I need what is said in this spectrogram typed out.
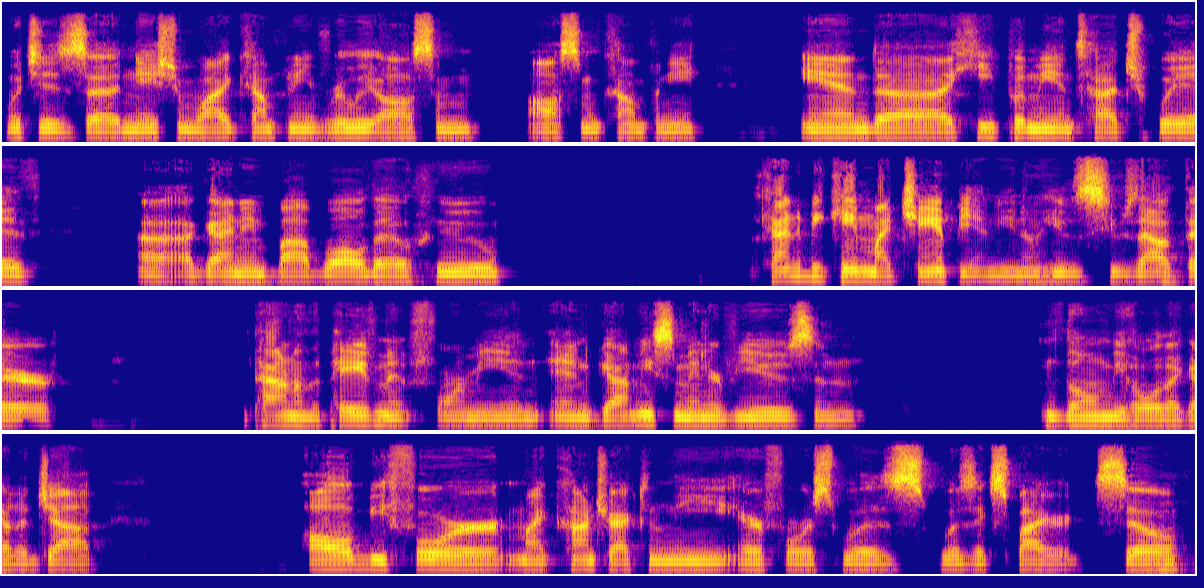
which is a nationwide company, really awesome awesome company. And uh, he put me in touch with uh, a guy named Bob Waldo, who kind of became my champion. You know, he was he was out there pounding the pavement for me and, and got me some interviews and lo and behold I got a job. All before my contract in the Air Force was was expired. So mm-hmm.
